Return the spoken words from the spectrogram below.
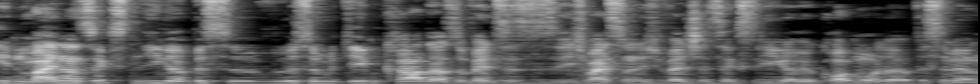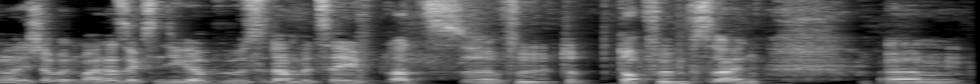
in meiner sechsten Liga bist du, bist du mit dem Kader, also wenn es ich weiß noch nicht, welche sechste Liga wir kommen oder wissen wir noch nicht, aber in meiner sechsten Liga wirst du dann mit Safe Platz äh, Top 5 sein. Ähm,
